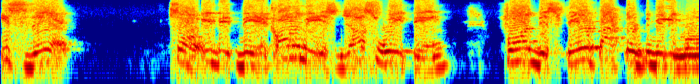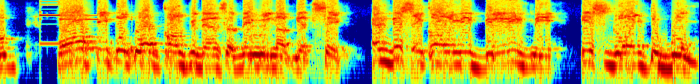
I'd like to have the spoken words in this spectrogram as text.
is there. So it, the economy is just waiting for this fear factor to be removed for people to have confidence that they will not get sick. And this economy, believe me, is going to boom.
